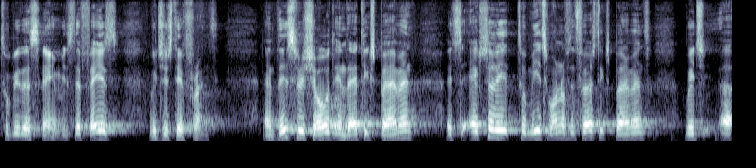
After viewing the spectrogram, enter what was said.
to be the same. It's the phase which is different. And this we showed in that experiment. It's actually, to me, it's one of the first experiments which uh,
